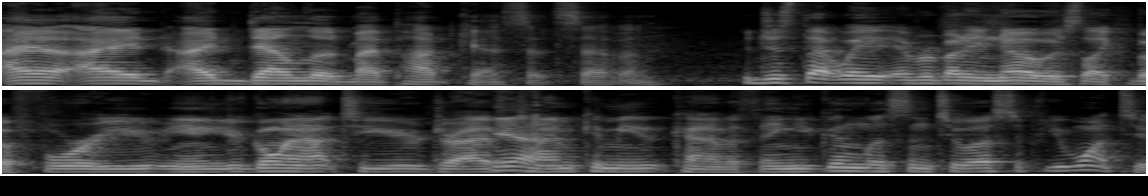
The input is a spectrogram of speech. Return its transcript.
I I I download my podcast at seven. Just that way, everybody knows. Like before you, you know, you're going out to your drive Yeah. time commute, kind of a thing. You can listen to us if you want to.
